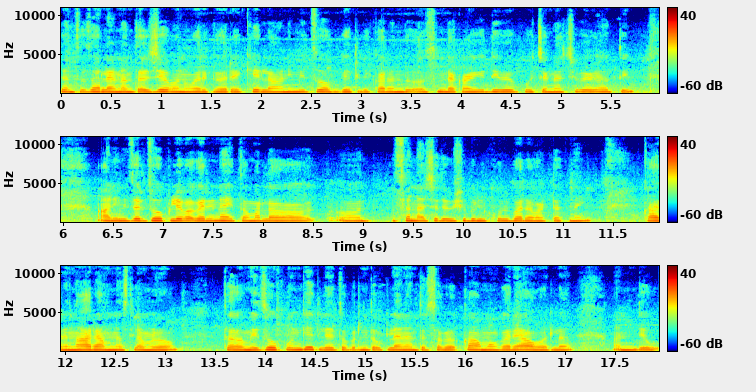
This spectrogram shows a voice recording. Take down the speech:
त्यांचं झाल्यानंतर जेवण वगैरे केलं आणि मी झोप घेतली कारण द- संध्याकाळी दिवे पूजनाची वेळ होती. आणि मी जर झोपले वगैरे नाही तर मला सणाच्या दिवशी बिलकुल बरं वाटत नाही. कारण आराम नसल्यामुळं तर मी झोपून घेतले. तोपर्यंत उठल्यानंतर सगळं काम वगैरे आवडलं आणि देव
